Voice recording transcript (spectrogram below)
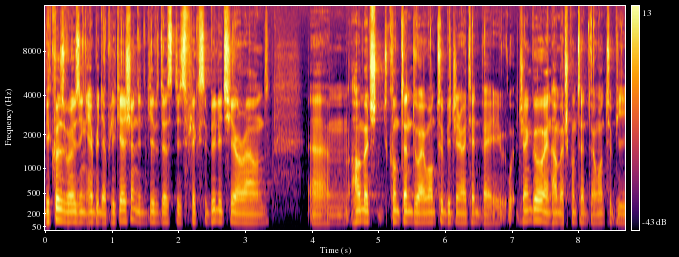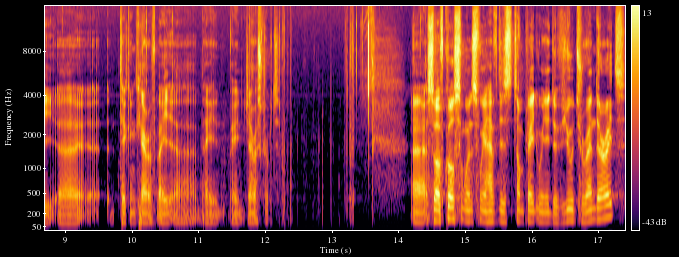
Because we're using hybrid application, it gives us this flexibility around um, how much content do I want to be generated by Django and how much content do I want to be uh, taken care of by, uh, by, by, JavaScript. Uh, so of course, once we have this template, we need a view to render it.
